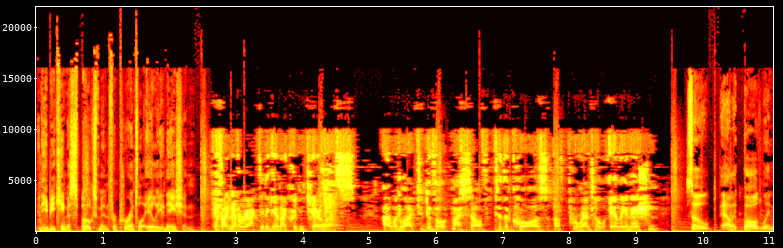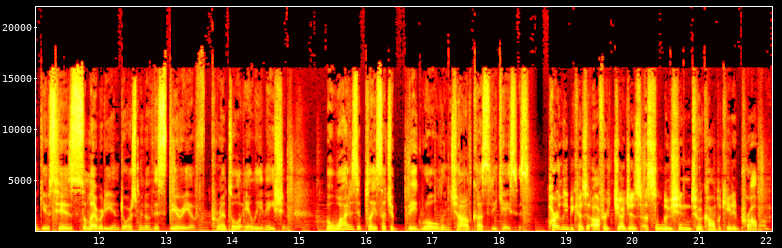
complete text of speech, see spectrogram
and he became a spokesman for parental alienation. If I never acted again, I couldn't care less. I would like to devote myself to the cause of parental alienation so, Alec Baldwin gives his celebrity endorsement of this theory of parental alienation. But why does it play such a big role in child custody cases? Partly because it offers judges a solution to a complicated problem.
